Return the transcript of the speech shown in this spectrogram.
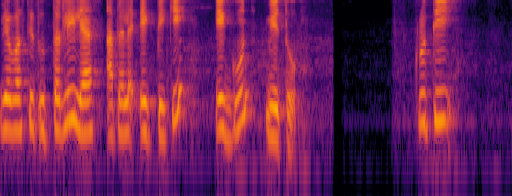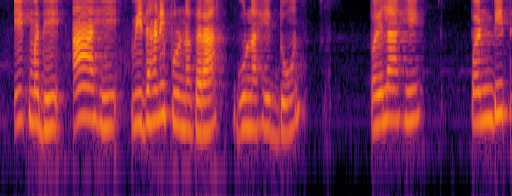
व्यवस्थित उत्तर लिहिल्यास आपल्याला एकपैकी एक गुण मिळतो. कृती एकमध्ये आ आहे विधाने पूर्ण करा गुण आहेत दोन. पहिला आहे पंडित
